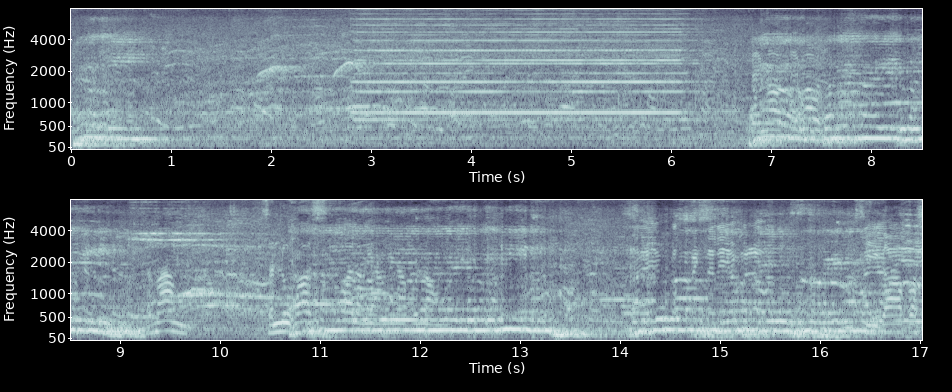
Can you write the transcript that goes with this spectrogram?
Penalty. Time out, time out. Lamang. San Lucas. Walang yung hinapon ako. San Gapas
